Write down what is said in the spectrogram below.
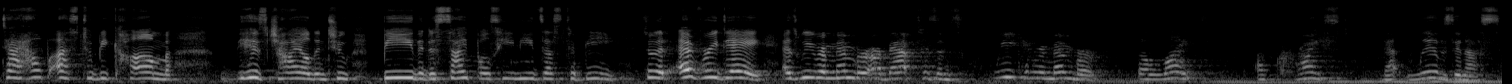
to help us to become his child and to be the disciples he needs us to be. So that every day, as we remember our baptisms, we can remember the light of Christ that lives in us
